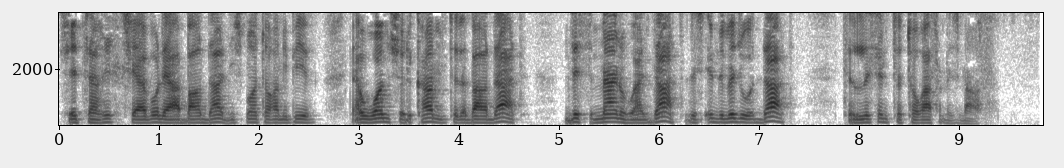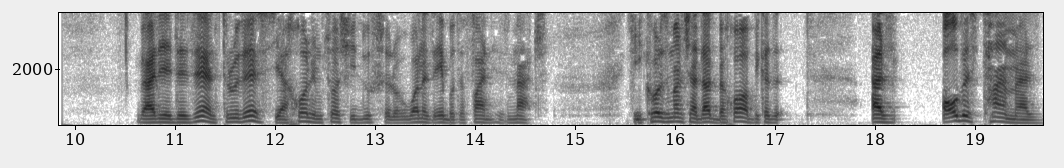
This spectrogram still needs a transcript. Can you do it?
שצריך שיבוא להבר דת לשמוע תורה מפיו, that one should come to the bar dat, this man who has dat, this individual with dat, to listen to Torah from his mouth. ועל ידי זה, through this, יכול למצוא שידוך שלו, one is able to find his match. כי כל זמן שהדת בכור, because as all this time as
